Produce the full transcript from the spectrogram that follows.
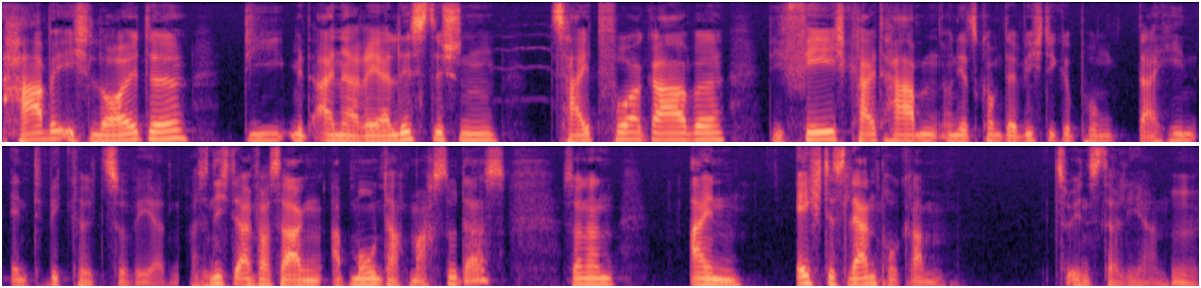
habe ich Leute, die mit einer realistischen Zeitvorgabe die Fähigkeit haben, und jetzt kommt der wichtige Punkt, dahin entwickelt zu werden. Also nicht einfach sagen, ab Montag machst du das, sondern ein echtes Lernprogramm zu installieren. Mhm.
